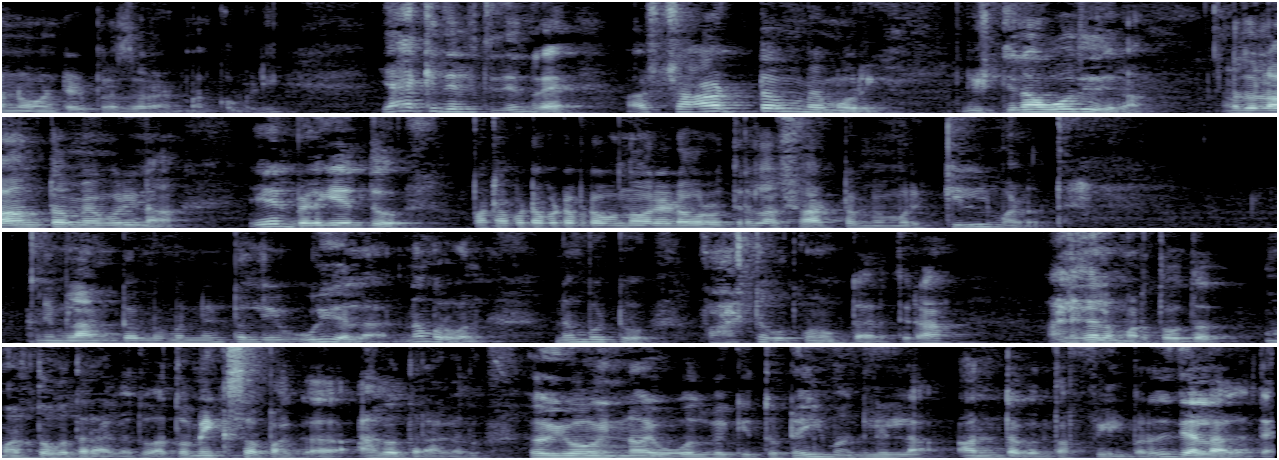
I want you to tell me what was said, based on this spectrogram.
ಅನ್ವಾಂಟೆಡ್ ಪ್ರೆಸರ್ ಆ್ಯಡ್ ಮಾಡ್ಕೊಬೇಡಿ. ಯಾಕೆ ಇದು ಹೇಳ್ತಿದೆ ಅಂದರೆ, ಆ ಶಾರ್ಟ್ ಟರ್ಮ್ ಮೆಮೊರಿ ಇಷ್ಟು ದಿನ ಓದಿದ್ದೀರಾ? ಅದು ಲಾಂಗ್ ಟರ್ಮ್ ಮೆಮೊರಿನ ಏನು ಬೆಳಗ್ಗೆ ಎದ್ದು ಪಟ ಪಟ ಪಟ ಪಟ ಒನ್ ಅವರ್ ಎರಡು ಅವರ್ ಓದ್ತಿರಲ್ಲ ಶಾರ್ಟ್ ಟರ್ಮ್ ಮೆಮೊರಿ ಕಿಲ್ ಮಾಡುತ್ತೆ. ನಿಮ್ಮ ಲಾಂಗ್ ಟರ್ಮ್ ಮೆಮೊರಿ ನೆನಪಲ್ಲಿ ಉಳಿಯಲ್ಲ ನಂಬರ್ ಒನ್ ನಂಬರ್ ಟು ಫಾಸ್ಟಾಗಿ ಓದ್ಕೊಂಡು ಹೋಗ್ತಾ ಇರ್ತೀರಾ? ಹಳೆದೆಲ್ಲ ಮರ್ತೋದ, ಮರ್ತೋಗೋ ಥರ ಆಗೋದು, ಅಥವಾ ಮಿಕ್ಸಪ್ ಆಗ, ಆಗೋ ಥರ ಆಗೋದು. ಅಯ್ಯೋ, ಇನ್ನೂ ಓದಬೇಕಿತ್ತು ಟೈಮ್ ಆಗಲಿಲ್ಲ ಅಂತಕ್ಕಂಥ ಫೀಲ್ ಬರೋದು, ಇದೆಲ್ಲ ಆಗುತ್ತೆ.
